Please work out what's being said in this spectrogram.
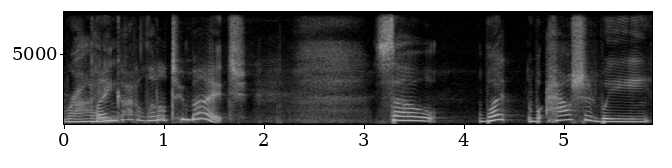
right. playing God a little too much. So, what how should we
